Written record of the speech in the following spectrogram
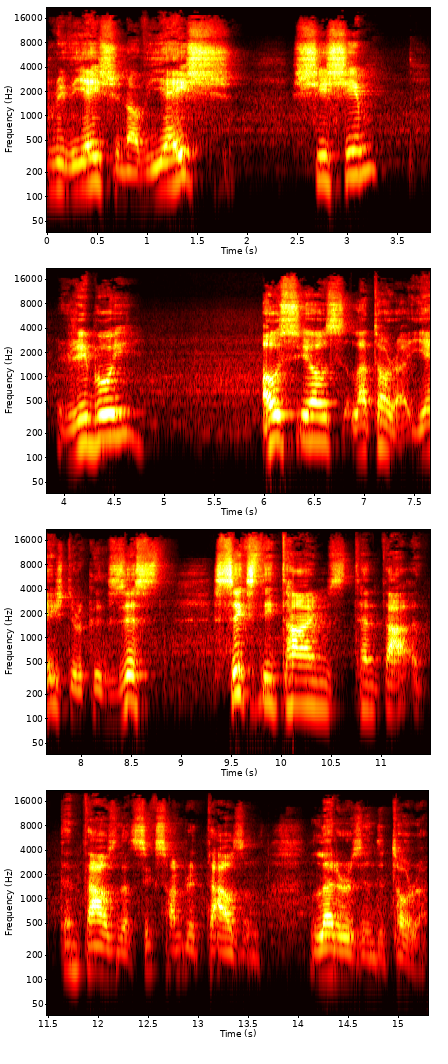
abbreviation of Yesh, Shishim, Ribui, Osios, La Torah. Yesh, there exists 60 times 10,000, 10, that's 600,000 letters in the Torah.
